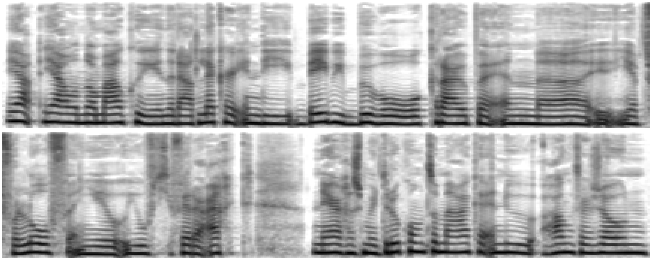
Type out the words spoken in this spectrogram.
Ja, ja, want normaal kun je inderdaad lekker in die babybubbel kruipen. En uh, je hebt verlof en je, je hoeft je verder eigenlijk nergens meer druk om te maken. En nu hangt er zo'n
